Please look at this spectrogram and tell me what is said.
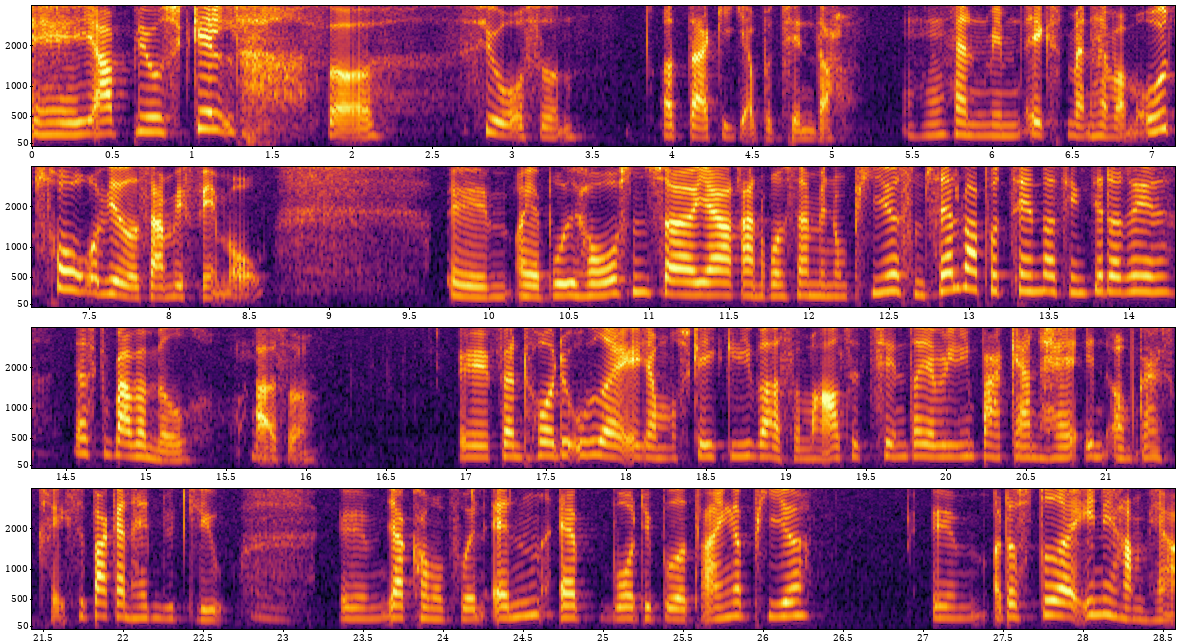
Øh, jeg blev skilt for syv år siden, og der gik jeg på Tinder. Mm-hmm. Han, min eksmand, han var med udtro, og vi havde været sammen i fem år. Øhm, og jeg boede i Horsen, så jeg rendte rundt sammen med nogle piger, som selv var på Tinder, og tænkte, det der det, jeg skal bare være med. Mm. Altså, øh, fandt hurtigt ud af, at jeg måske ikke lige var så meget til Tinder. Jeg ville egentlig bare gerne have en omgangskreds. Jeg ville bare gerne have et nyt liv. Mm. Øhm, jeg kommer på en anden app, hvor det både er drenge og piger. Øhm, og der stod jeg ind i ham her.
